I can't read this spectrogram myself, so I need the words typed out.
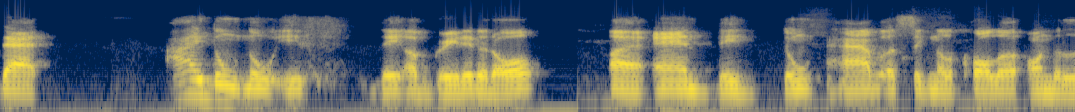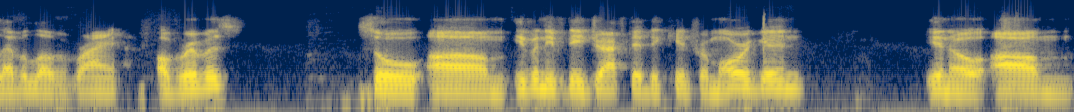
that I don't know if they upgraded at all, uh, and they don't have a signal caller on the level of Ryan of Rivers. So um, even if they drafted the kid from Oregon, you know, um,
